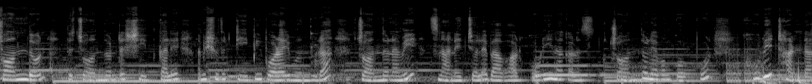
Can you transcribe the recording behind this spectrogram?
চন্দন, তো চন্দনটা শীতকালে আমি শুধু টিপি পড়াই বন্ধুরা। চন্দন আমি স্নানের জলে ব্যবহার করি না, কারণ চন্দন এবং কর্পূর খুবই ঠান্ডা।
